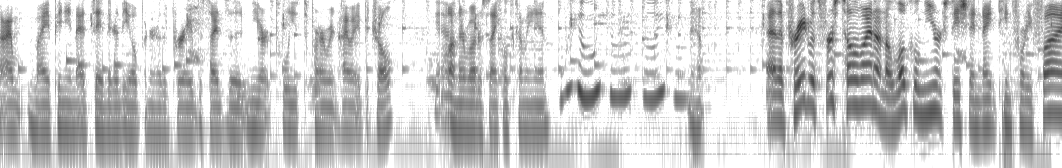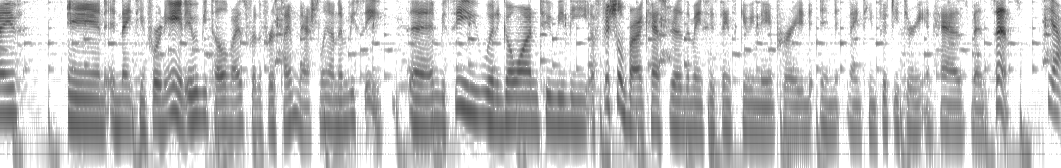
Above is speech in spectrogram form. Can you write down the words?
I, my opinion, I'd say they're the opener of the parade. Besides the New York Police Department Highway Patrol Yeah. on their motorcycles coming in. Wee-hoo, wee-hoo, wee-hoo. Yep. Uh, the parade was first televised on a local New York station in 1945, and in 1948, it would be televised for the first time nationally on NBC. Uh, NBC would go on to be the official broadcaster of the Macy's Thanksgiving Day Parade in 1953 and has been since. Yeah.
